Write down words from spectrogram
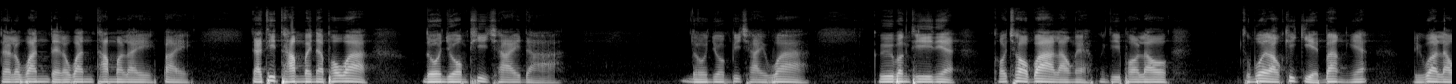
แต่ละวันแต่ละวันทำอะไรไป แต่ที่ทำไปนะเพราะว่า โดนโยมพี่ชายด่า โดนโยมพี่ชายว่า คือบางทีเนี่ยเขาชอบว่าเราไงบางทีพอเราสมมติว่าเราขี้เกียจบ้างเงี้ยหรือว่าเรา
